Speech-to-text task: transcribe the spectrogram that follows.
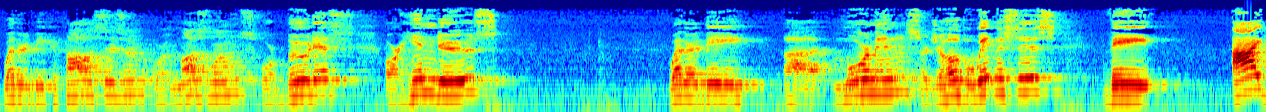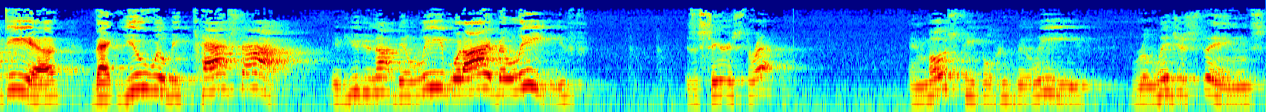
Whether it be Catholicism or Muslims or Buddhists or Hindus, whether it be uh, Mormons or Jehovah Witnesses, the idea that you will be cast out if you do not believe what I believe is a serious threat. And most people who believe religious things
